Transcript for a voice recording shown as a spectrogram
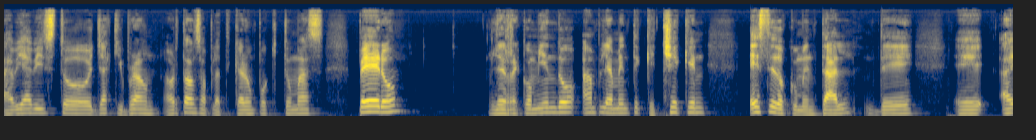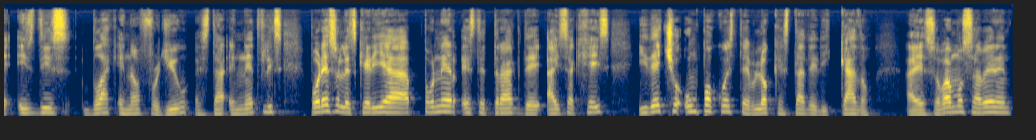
había visto Jackie Brown. Ahorita vamos a platicar un poquito más, pero les recomiendo ampliamente que chequen este documental de eh, Is This Black Enough for You? Está en Netflix. Por eso les quería poner este track de Isaac Hayes. Y de hecho, un poco este bloque está dedicado a eso. Vamos a ver,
